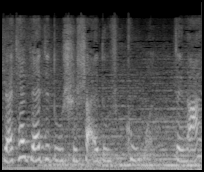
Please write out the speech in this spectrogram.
遍天遍地都是山，都是沟啊，在哪里？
